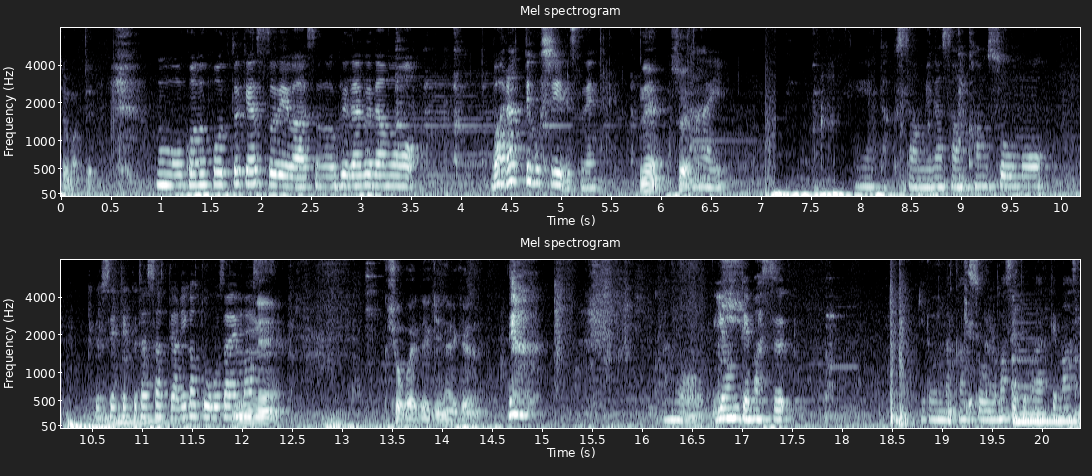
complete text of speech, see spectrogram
ちょっと待って。もうこのポッドキャストではそのグダグダも笑ってほしいですねねそうやね、はい、えーたくさん皆さん感想も寄せてくださってありがとうございます、ね。紹介できないけど。あの読んでます。いろんな感想を読ませてもらってます。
